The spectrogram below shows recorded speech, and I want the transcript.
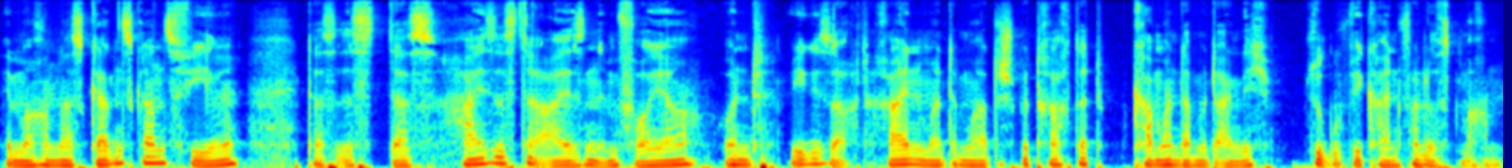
Wir machen das ganz, ganz viel. Das ist das heißeste Eisen im Feuer. Und wie gesagt, rein mathematisch betrachtet kann man damit eigentlich so gut wie keinen Verlust machen.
